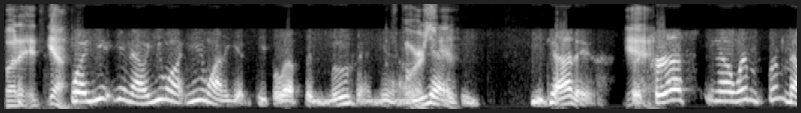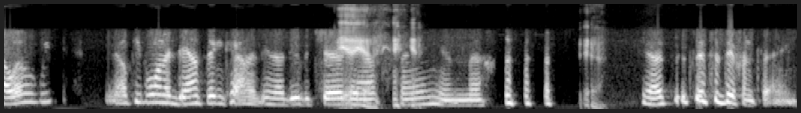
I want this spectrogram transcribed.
But it. Yeah. Well, you you know, you want you want to get people up and moving. You know, of course, you guys, you, you got to. Yeah. But for us, you know, we're we're mellow. We, you know, people want to dance, they can kind of you know do the chair Yeah, yeah. dance thing, and uh, Yeah. yeah, it's, it's it's a different thing.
